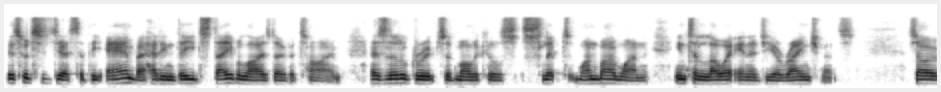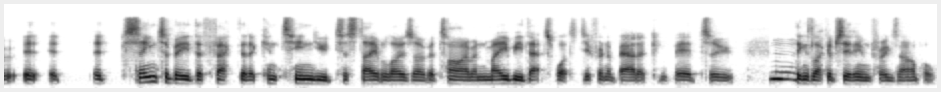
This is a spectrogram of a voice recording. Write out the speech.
This would suggest that the amber had indeed stabilized over time as little groups of molecules slipped one by one into lower energy arrangements. So it, it, it seemed to be the fact that it continued to stabilize over time, and maybe that's what's different about it compared to things like obsidian, for example.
